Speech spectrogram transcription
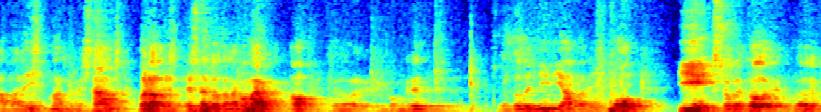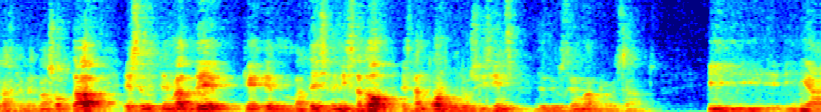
apareix manresans, bueno, és, és de tota la comarca, no? però en concret, sobretot de Llíria, apareix molt, I, sobretot, una de les coses que més m'ha sobtat és el tema de que en mateix Benissanó estan orgullosíssims de dir-se manresans. I n'hi ha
